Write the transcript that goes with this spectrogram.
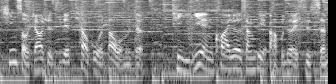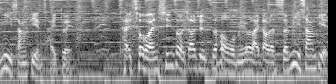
新手教学直接跳过到我们的体验快乐商店啊，不对，是神秘商店才对。在做完新手教学之后，我们又来到了神秘商店。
